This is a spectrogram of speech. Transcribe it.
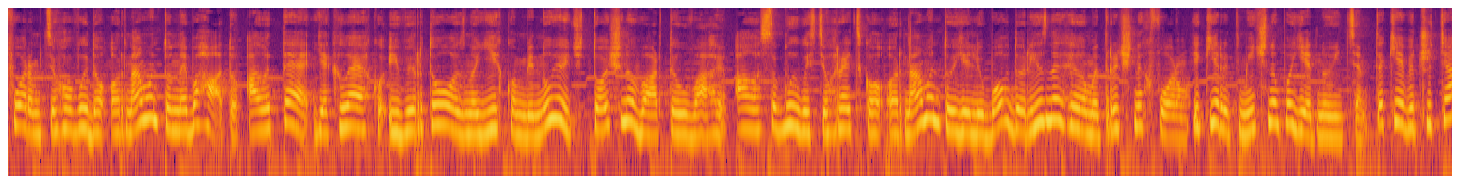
форм цього виду орнаменту небагато, але те, як легко і віртуозно їх комбінують, точно варте уваги. А особливістю грецького орнаменту є любов до різних геометричних форм, які ритмічно поєднуються. Таке відчуття,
